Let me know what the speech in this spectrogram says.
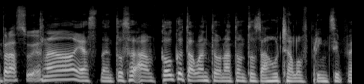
nepracuje. No jasné, to sa, a koľko talentov na tomto zahúčalo v princípe?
